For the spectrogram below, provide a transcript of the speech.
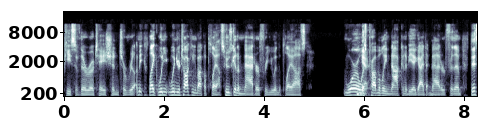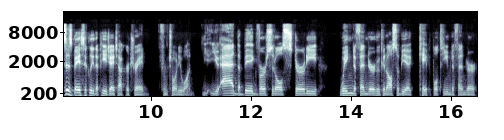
piece of their rotation to real. I mean, like when you, when you're talking about the playoffs, who's going to matter for you in the playoffs? Nwora was probably not going to be a guy that mattered for them. This is basically the PJ Tucker trade from 21. You, you add the big, versatile, sturdy wing defender who can also be a capable team defender.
